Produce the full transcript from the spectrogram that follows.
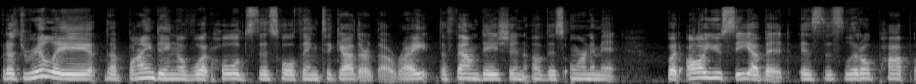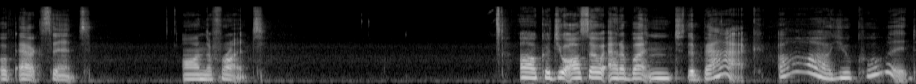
But it's really the binding of what holds this whole thing together, though, right? The foundation of this ornament. But all you see of it is this little pop of accent on the front. Oh, could you also add a button to the back? Ah, you could.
